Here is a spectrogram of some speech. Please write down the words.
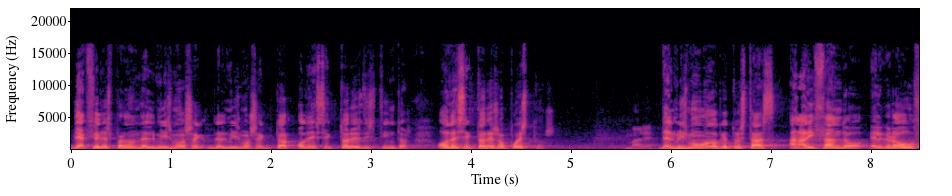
de acciones, perdón, del mismo, del mismo sector o de sectores distintos o de sectores opuestos. Del mismo modo que tú estás analizando el growth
